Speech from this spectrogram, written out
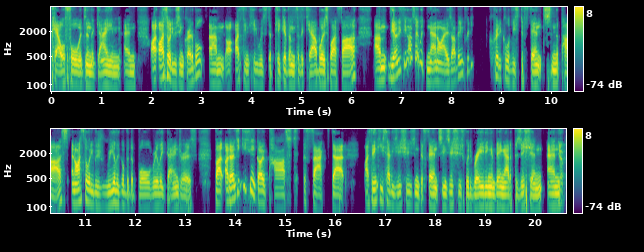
power forwards in the game. And I, I thought he was incredible. Um, I, I, think he was the pick of them for the Cowboys by far. Um, the only thing I'll say with Nanai is I've been pretty critical of his defense in the past, and I thought he was really good with the ball, really dangerous. But I don't think you can go past the fact that I think he's had his issues in defense, his issues with reading and being out of position, and yep.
